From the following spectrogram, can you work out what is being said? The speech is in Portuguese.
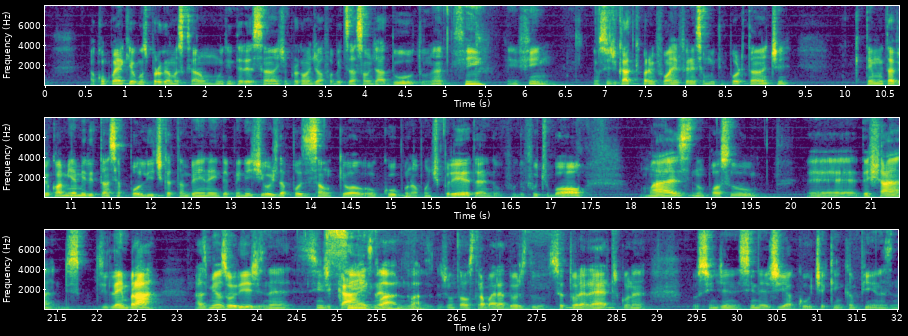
Acompanho aqui alguns programas que eram muito interessantes, um programa de alfabetização de adulto, né? Sim. Enfim, é um sindicato que para mim foi uma referência muito importante, que tem muito a ver com a minha militância política também, né? Independente hoje da posição que eu ocupo na Ponte Preta, né? do, do futebol, mas não posso é, deixar de, de, lembrar as minhas origens, né? Sindicais, Sim, né? Claro, claro. Junto aos trabalhadores do setor elétrico, né? O Sinergia CUT aqui em Campinas. Né?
